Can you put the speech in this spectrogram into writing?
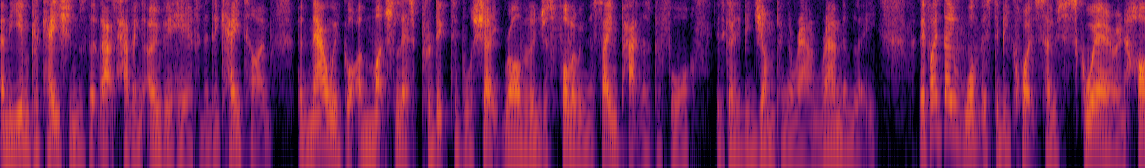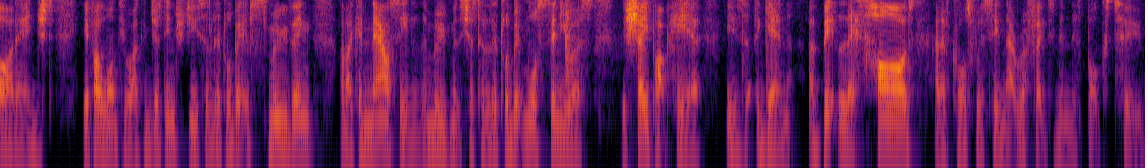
and the implications that that's having over here for the decay time. But now we've got a much less predictable shape rather than just following the same pattern as before, it's going to be jumping around randomly. If I don't want this to be quite so square and hard edged, if I want to, I can just introduce a little bit of smoothing and I can now see that the movement's just a little bit more sinuous. The shape up here is again a bit less hard. And of course, we're seeing that reflected in this box too.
